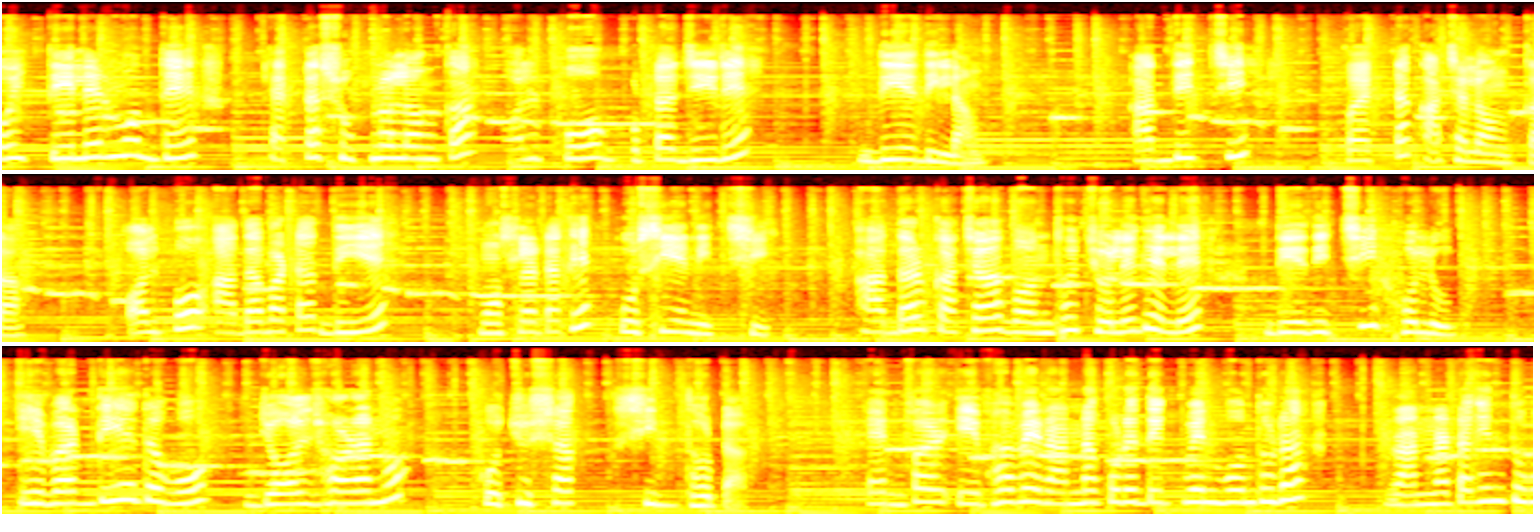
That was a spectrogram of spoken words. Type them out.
ওই তেলের মধ্যে একটা শুকনো লঙ্কা, অল্প গোটা জিরে দিয়ে দিলাম। আর দিচ্ছি কয়েকটা কাঁচা লঙ্কা। অল্প আদা বাটা দিয়ে মশলাটাকে কষিয়ে নিচ্ছি। আদার কাঁচা গন্ধ চলে গেলে দিয়ে দিচ্ছি হলুদ। এবার দিয়ে দেবো জল ঝরানো কচু শাক সিদ্ধটা। একবার এভাবে রান্না করে দেখবেন বন্ধুরা, রান্নাটা কিন্তু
